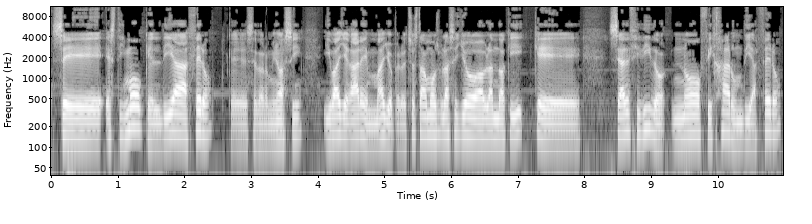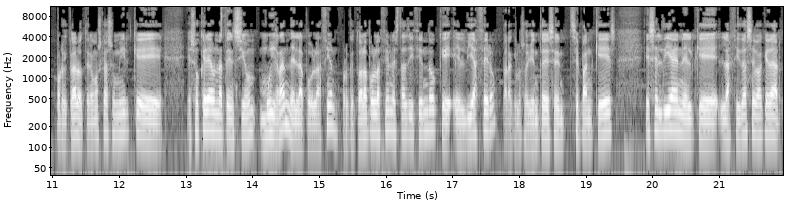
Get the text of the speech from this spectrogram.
Se estimó que el día cero, que se denominó así, iba a llegar en mayo. Pero de hecho estábamos Blas y yo hablando aquí que se ha decidido no fijar un día cero, porque claro, tenemos que asumir que eso crea una tensión muy grande en la población, porque toda la población le estás diciendo que el día cero, para que los oyentes en- sepan qué es, es el día en el que la ciudad se va a quedar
